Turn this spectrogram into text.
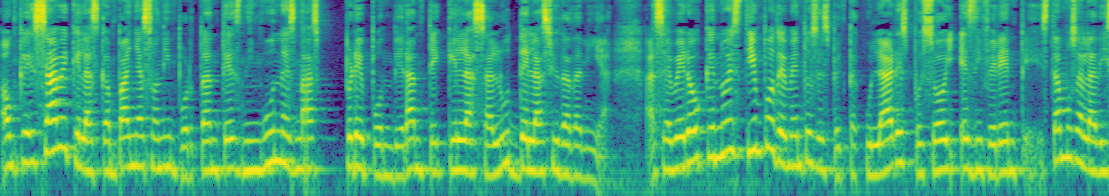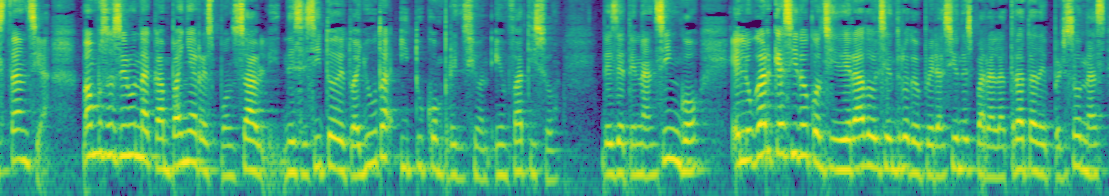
aunque sabe que las campañas son importantes, ninguna es más preponderante que la salud de la ciudadanía. Aseveró que no es tiempo de eventos espectaculares, pues hoy es diferente, estamos a la distancia, vamos a hacer una campaña responsable, necesito de tu ayuda y tu comprensión, enfatizó. Desde Tenancingo, el lugar que ha sido considerado el centro de operaciones para la trata de personas,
